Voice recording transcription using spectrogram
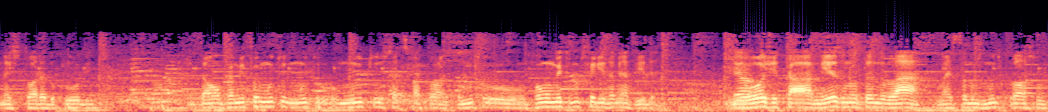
na história do clube. Então, para mim foi muito, muito, muito satisfatório. Foi, muito, foi um momento muito feliz da minha vida. E hoje está, mesmo não estando lá, mas estamos muito próximos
